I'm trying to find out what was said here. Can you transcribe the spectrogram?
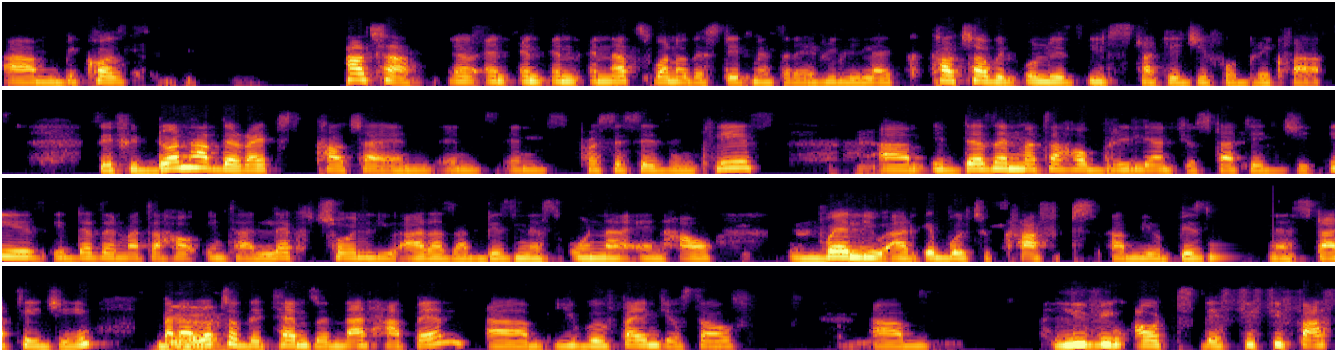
Um, because culture uh, and, and, and, and that's one of the statements that i really like. Culture will always eat strategy for breakfast. So if you don't have the right culture and, and, and processes in place um, it doesn't matter how brilliant your strategy is. It doesn't matter how intellectual you are as a business owner and how well you are able to craft um, your business strategy. But yeah. a lot of the times when that happens, um, you will find yourself um, living out the Sisyphus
